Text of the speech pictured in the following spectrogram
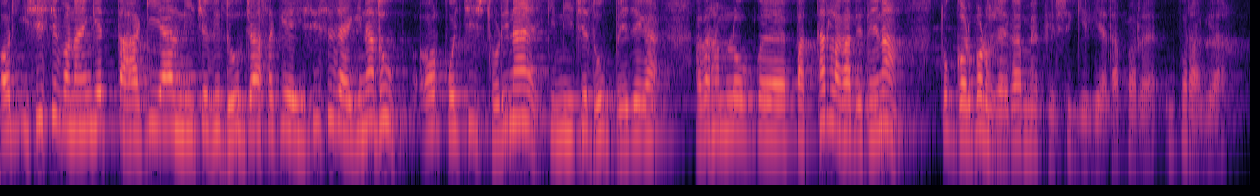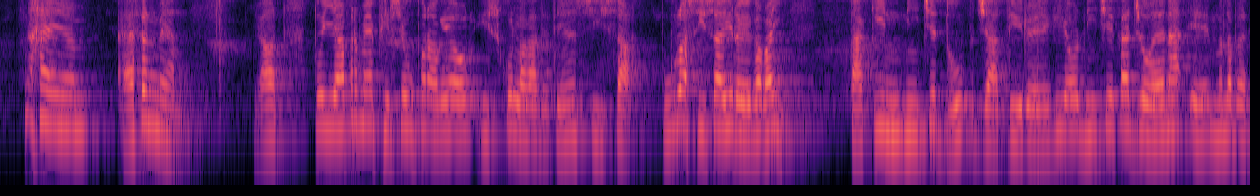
और इसी से बनाएँगे ताकि यार नीचे भी धूप जा सके, इसी से जाएगी ना धूप। और कोई चीज़ थोड़ी ना है कि नीचे धूप भेजेगा। अगर हम लोग पत्थर लगा देते हैं ना तो गड़बड़ हो जाएगा। मैं फिर से गिर गया था, पर ऊपर आ गया। आई एम आयरन मैन यार तो यहाँ पर मैं फिर से ऊपर आ गया और इसको लगा देते हैं शीशा। पूरा शीशा ही रहेगा भाई। ताकि नीचे धूप जाती रहेगी और नीचे का जो है ना मतलब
